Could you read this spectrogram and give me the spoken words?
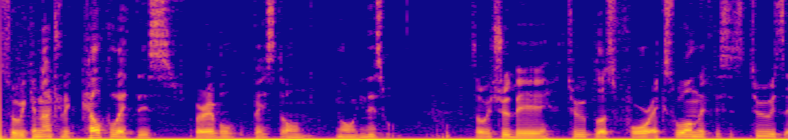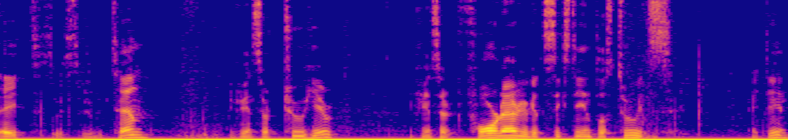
So we can actually calculate this variable based on knowing this one. So it should be 2 plus 4x1. If this is 2, it's 8. So it should be 10. If you insert 2 here, if you insert 4 there, you get 16 plus 2, it's 18.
